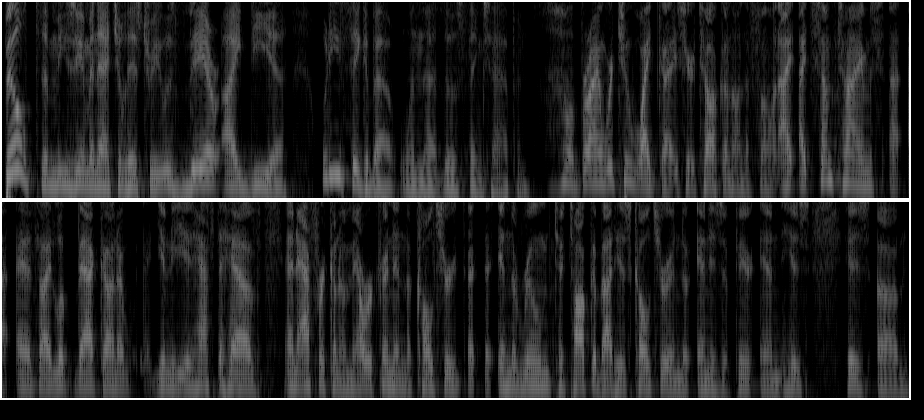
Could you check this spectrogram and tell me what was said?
built the Museum of Natural History. It was their idea. What do you think about when that those things happen? Oh, Brian, we're two white guys here talking on the phone. I, I sometimes, uh, as I look back on it, you know, you have to have an African American in the culture uh, in the room to talk about his culture and and his and his his um,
